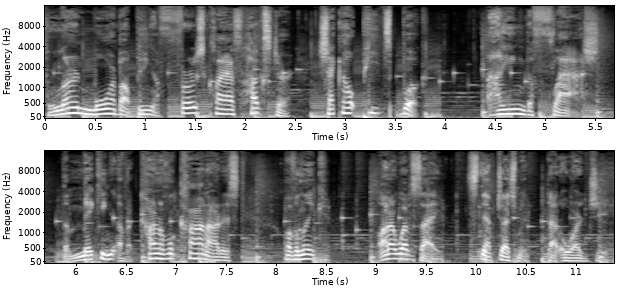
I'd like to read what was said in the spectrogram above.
To learn more about being a first class huckster, check out Pete's book, Eyeing the Flash The Making of a Carnival Con Artist. We'll have a link on our website, snapjudgment.org.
